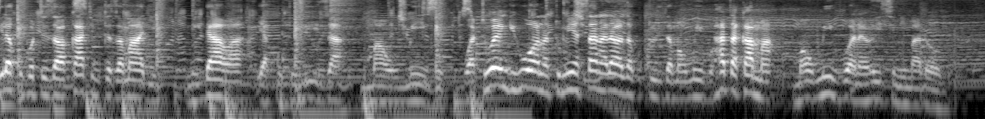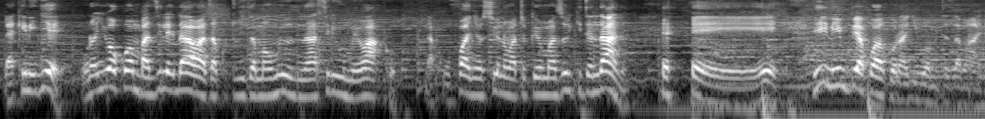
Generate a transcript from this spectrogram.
bila kupoteza wakati mtazamaji, ni dawa ya kutuliza maumivu. Watu wengi huwa wanatumia sana dawa za kutuliza maumivu, hata kama maumivu wanayohisi ni madogo. Lakini je, unajua kwamba zile dawa za kutuliza maumivu zinaathiri ume wako na kufanya usio na matokeo mazuri kitandani? Hii ni mpya kwako, najua mtazamaji.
